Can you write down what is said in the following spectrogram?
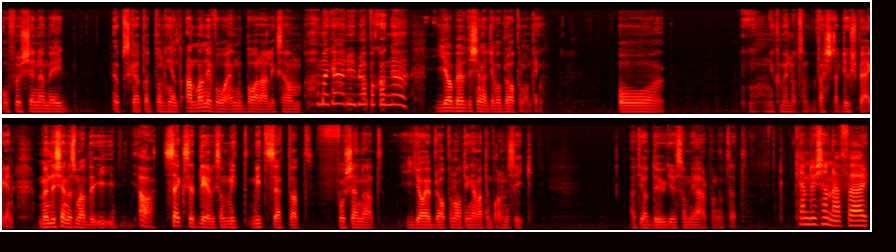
Och för att känna mig uppskattad på en helt annan nivå än bara liksom Oh my god, du är bra på att sjunga! Jag behövde känna att jag var bra på någonting. Och nu kommer jag låta som värsta douchebagen. Men det kändes som att ja, sexet blev liksom mitt, mitt sätt att få känna att jag är bra på någonting annat än bara musik. Att jag duger som jag är på något sätt. Kan du känna för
